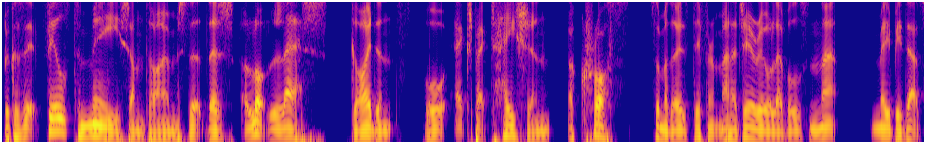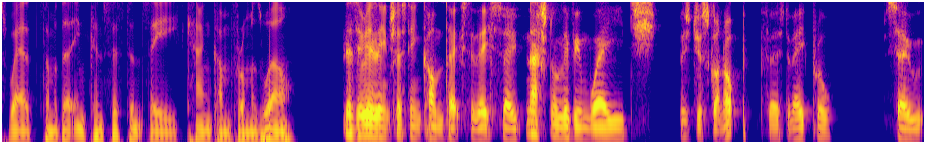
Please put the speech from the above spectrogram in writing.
Because it feels to me sometimes that there's a lot less guidance or expectation across some of those different managerial levels, and that maybe that's where some of the inconsistency can come from as well. There's a really interesting context to this. So, national living wage has just gone up, 1st of April. So,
